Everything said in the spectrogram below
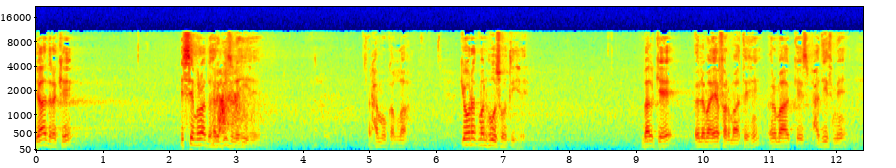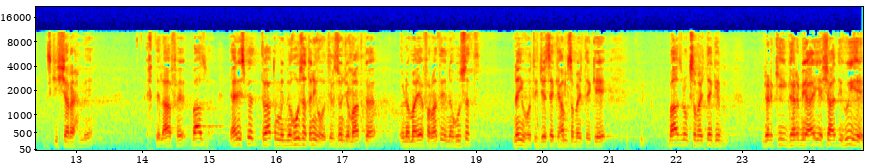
یاد رکھیں، اس سے مراد ہرگز نہیں ہے، رحمک اللہ، کہ عورت منحوس ہوتی ہے۔ بلکہ علماء یہ فرماتے ہیں، علماء کے اس حدیث میں، اس کی شرح میں اختلاف ہے۔ بعض یعنی اس پہ اتفاق میں نحوست نہیں ہوتی رسم جماعت کا علماء یہ فرماتے ہیں نحوست نہیں ہوتی، جیسے کہ ہم سمجھتے کہ بعض لوگ سمجھتے کہ لڑکی گھر میں آئی یا شادی ہوئی ہے،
